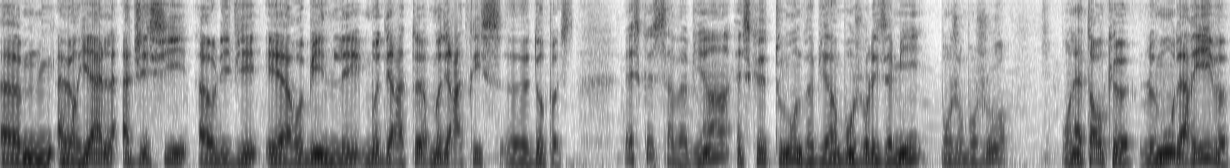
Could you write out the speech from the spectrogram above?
Euh, à Urial, à Jessie, à Olivier et à Robin, les modérateurs, modératrices euh, d'Opost. Est-ce que ça va bien? Est-ce que tout le monde va bien? Bonjour les amis, bonjour, bonjour. On attend que le monde arrive,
